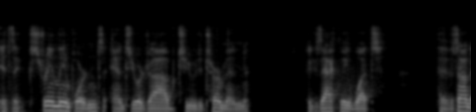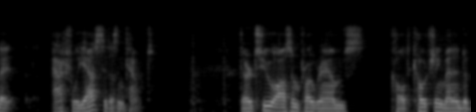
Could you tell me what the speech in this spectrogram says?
it's extremely important and it's your job to determine exactly what if it's not an actual yes, it doesn't count. There are two awesome programs called Coaching Men into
